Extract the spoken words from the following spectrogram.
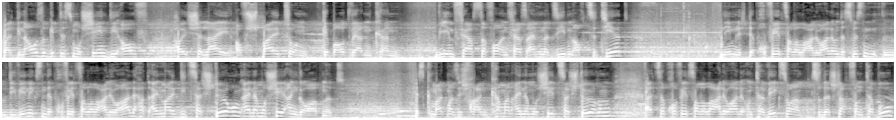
Weil genauso gibt es Moscheen, die auf Heuchelei, auf Spaltung gebaut werden können. Wie im Vers davor, in Vers 107 auch zitiert. Nämlich der Prophet sallallahu alaihi und das wissen die wenigsten, der Prophet sallallahu alaihi hat einmal die Zerstörung einer Moschee angeordnet. Jetzt mag man sich fragen, kann man eine Moschee zerstören? Als der Prophet sallallahu alaihi unterwegs war zu der Schlacht von Tabuk,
